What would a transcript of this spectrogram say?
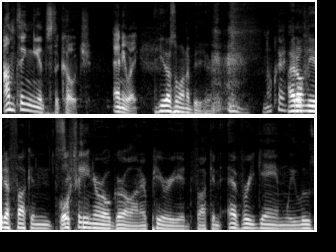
I'm thinking it's the coach. Anyway, He doesn't want to be here. okay. I don't need a fucking We'll 16 year old girl on her period. Fucking every game we lose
